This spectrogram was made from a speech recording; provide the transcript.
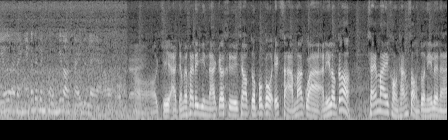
เยอะอะไรเงี้ยก็จะเป็นโทนที่เราใช้อยู่แล้ว อ๋อโอเค อาจจะไม่ค่อยได้ยินนะ ก็คือชอบตัว POCO X3 มากกว่า อันนี้เราก็ใช้ไมค์ของทั้ง 2 ตัวนี้เลยนะ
